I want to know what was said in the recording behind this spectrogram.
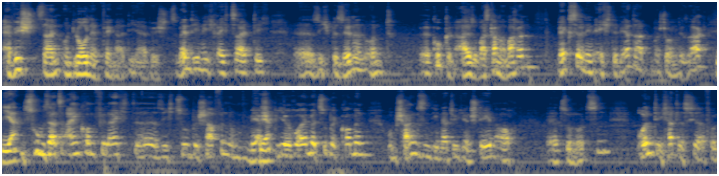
erwischt sein und Lohnempfänger, die erwischt. Wenn die nicht rechtzeitig sich besinnen und gucken. Also was kann man machen? Wechseln in echte Werte, hat man schon gesagt. Ja. Ein Zusatzeinkommen vielleicht äh, sich zu beschaffen, um mehr ja. Spielräume zu bekommen, um Chancen, die natürlich entstehen, auch äh, zu nutzen. Und ich hatte es ja von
